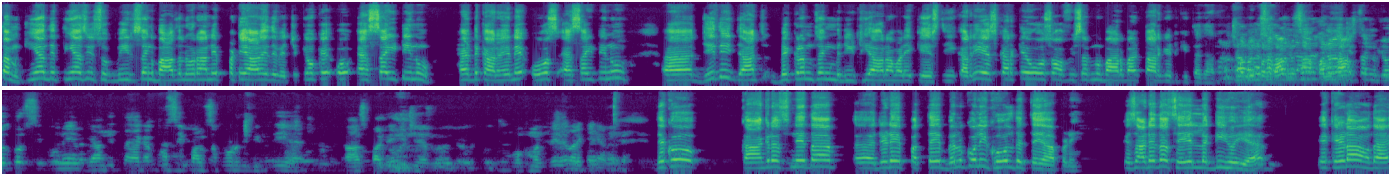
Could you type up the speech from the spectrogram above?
ਧਮਕੀਆਂ ਦਿੱਤੀਆਂ ਸੀ ਸੁਖਬੀਰ ਸਿੰਘ ਬਾਦਲ ਹੋਰਾਂ ਨੇ ਪਟਿਆਲੇ ਦੇ ਵਿੱਚ ਕਿਉਂਕਿ ਉਹ ਐਸਆਈਟੀ ਨੂੰ ਹੈੱਡ ਕਰ ਰਹੇ ਨੇ। ਉਸ ਐਸਆਈਟੀ ਨੂੰ ਜਿਹਦੀ ਜਾਂਚ ਵਿਕਰਮ ਸਿੰਘ ਮਜੀਠੀਆ ਹੋਰਾਂ ਵਾਲੇ ਕੇਸ ਦੀ ਕਰ ਰਹੀ ਹੈ। ਇਸ ਕਰਕੇ ਉਸ ਆਫੀਸਰ ਨੂੰ ਬਾਰ-ਬਾਰ ਟਾਰਗੇਟ ਕੀਤਾ ਜਾ ਰਿਹਾ ਹੈ। ਸਾਹਿਬ ਸਾਹਿਬ ਸਾਹਿਬ ਜਿਸ ਤਰ੍ਹਾਂ ਨਵਜੋਤ ਕੌਰ ਸਿੱਧੂ ਨੇ ਬਿਆਨ ਦਿੱਤਾ ਹੈਗਾ ਕੁਰਸੀ 500 ਕਰੋੜ ਦੀ ਵਿਕਦੀ ਹੈ ਕਾਂਗਰਸ ਪਾਰਟੀ ਵਿੱਚ ਮੁੱਖ ਮੰਤਰੀ ਦੇ ਬਾਰੇ ਕੀ ਕਹਿਣਾ ਦੇਖੋ ਕਾਂਗਰਸ ਨੇ ਤਾਂ ਅਹ, ਜਿਹੜੇ ਪੱਤੇ ਬਿਲਕੁਲ ਹੀ ਖੋਲ ਦਿੱਤੇ ਆ ਆਪਣੇ ਕਿ ਸਾਡੇ ਤਾਂ ਸੇਲ ਲੱਗੀ ਹੋਈ ਹੈ ਕਿ ਕਿਹੜਾ ਆਉਂਦਾ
